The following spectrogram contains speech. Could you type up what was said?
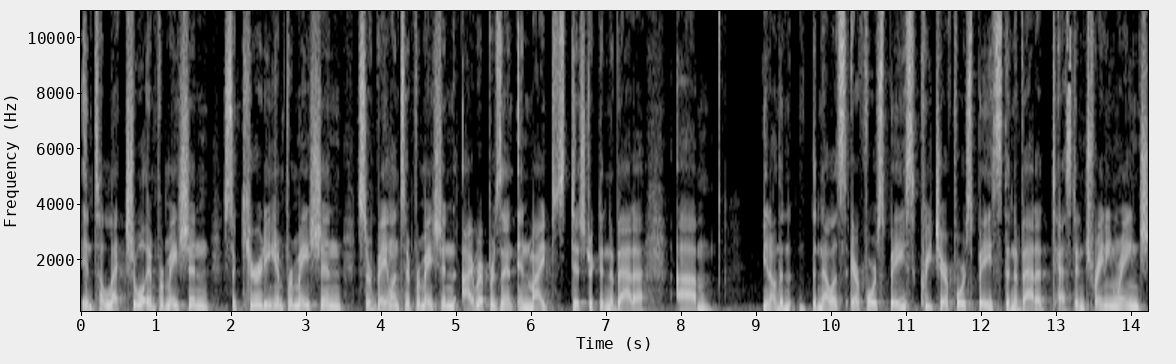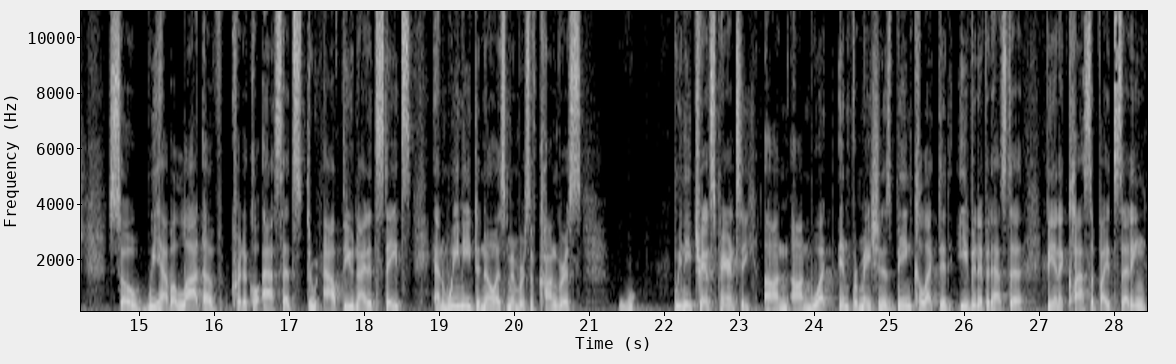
intellectual information, security information, surveillance information. I represent in my district in Nevada. Um, you know, the, the Nellis Air Force Base, Creech Air Force Base, the Nevada Test and Training Range. So we have a lot of critical assets throughout the United States, and we need to know as members of Congress, we need transparency on, on what information is being collected, even if it has to be in a classified setting,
